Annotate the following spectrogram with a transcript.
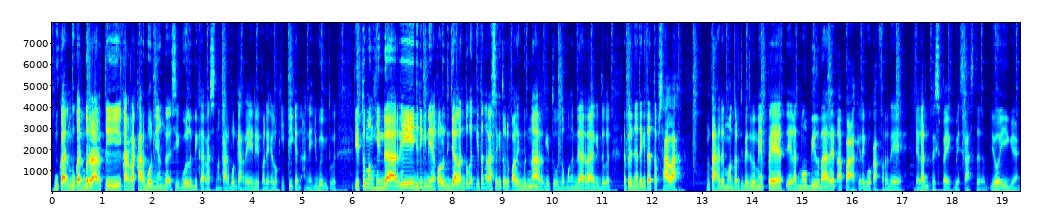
Bukan bukan berarti karena karbonnya nggak sih. Gue lebih karena seneng karbon karena ya daripada Hello Kitty kan? Aneh juga gitu kan? Itu menghindari jadi gini ya kalau di jalan tuh kan kita ngerasa kita udah paling benar gitu untuk mengendara gitu kan? Tapi ternyata kita tetap salah entah ada motor tiba-tiba mepet ya kan? Mobil baret apa? Akhirnya gue cover deh. Ya kan? Respect base custom yoi kan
